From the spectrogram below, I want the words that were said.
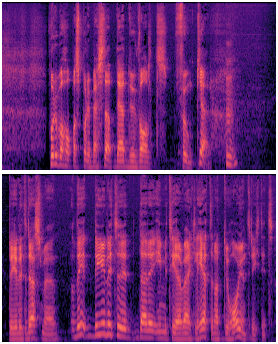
får du bara hoppas på det bästa att det du valt funkar. Det är lite det som är det, det är lite där det imiterar verkligheten att du har ju inte riktigt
